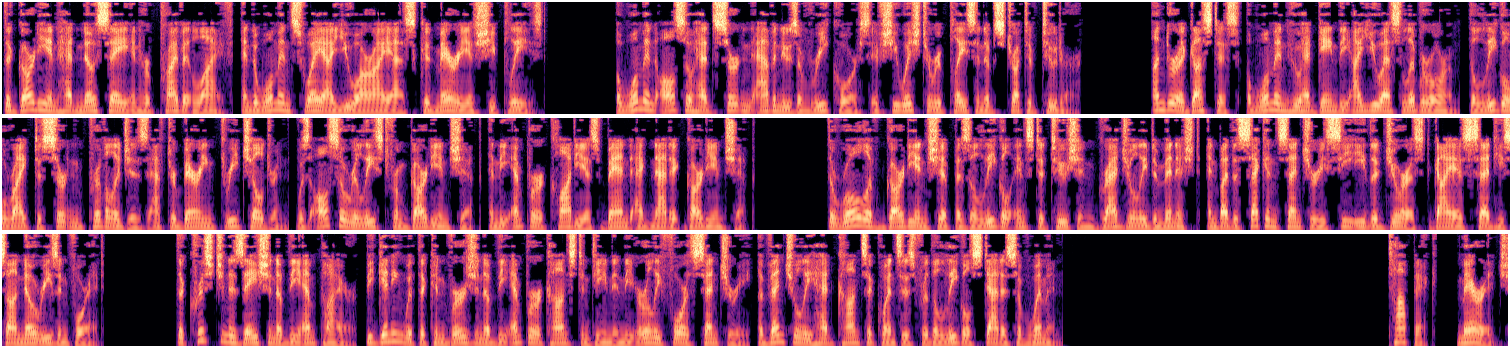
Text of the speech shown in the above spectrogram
The guardian had no say in her private life, and a woman sui iuris could marry as she pleased. A woman also had certain avenues of recourse if she wished to replace an obstructive tutor. Under Augustus, a woman who had gained the ius liberorum, the legal right to certain privileges after bearing three children, was also released from guardianship, and the Emperor Claudius banned agnatic guardianship. The role of guardianship as a legal institution gradually diminished, and by the 2nd century CE the jurist Gaius said he saw no reason for it. The Christianization of the empire, beginning with the conversion of the Emperor Constantine in the early 4th century, eventually had consequences for the legal status of women. Marriage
